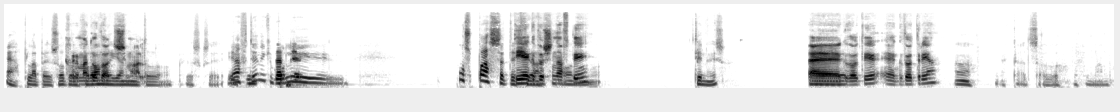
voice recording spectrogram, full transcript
Ε, απλά περισσότερο χρόνο για να το... Ποιος ξέρει. Ε, αυτή είναι και πολύ... Πώς πάσετε Τι έκδοση είναι αυτή; Τι εννοείς; Ε, ε, εκδότρια. Α, ε, κάτσα εδώ. Δεν θυμάμαι.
